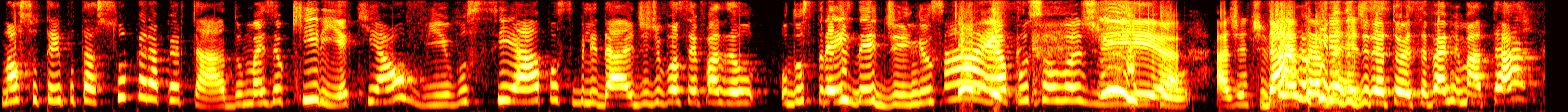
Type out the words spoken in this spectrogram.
Nosso tempo está super apertado, mas eu queria que ao vivo, se há a possibilidade de você fazer o, o dos três dedinhos. Ah, é, a pulsologia. Isso. A gente Dá, meu através... querido diretor, você vai me matar?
